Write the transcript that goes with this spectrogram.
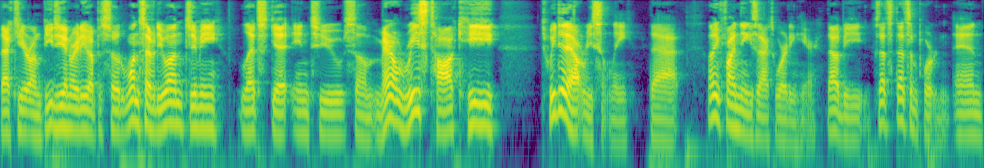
Back here on BGN Radio episode 171, Jimmy, let's get into some Merrill Reese talk. He tweeted out recently that let me find the exact wording here. That would be because that's that's important. And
